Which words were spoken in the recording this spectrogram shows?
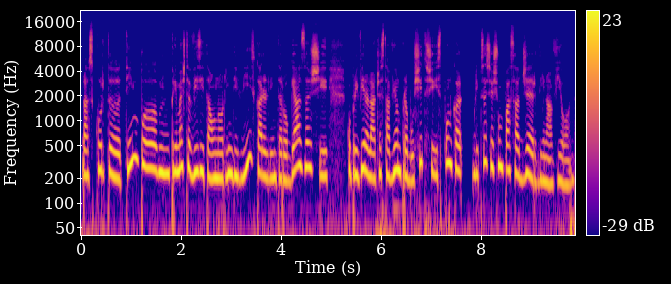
La scurt uh, timp uh, primește vizita unor indivizi care îl interoghează și cu privire la acest avion prăbușit și îi spun că lipsește și un pasager din avion.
